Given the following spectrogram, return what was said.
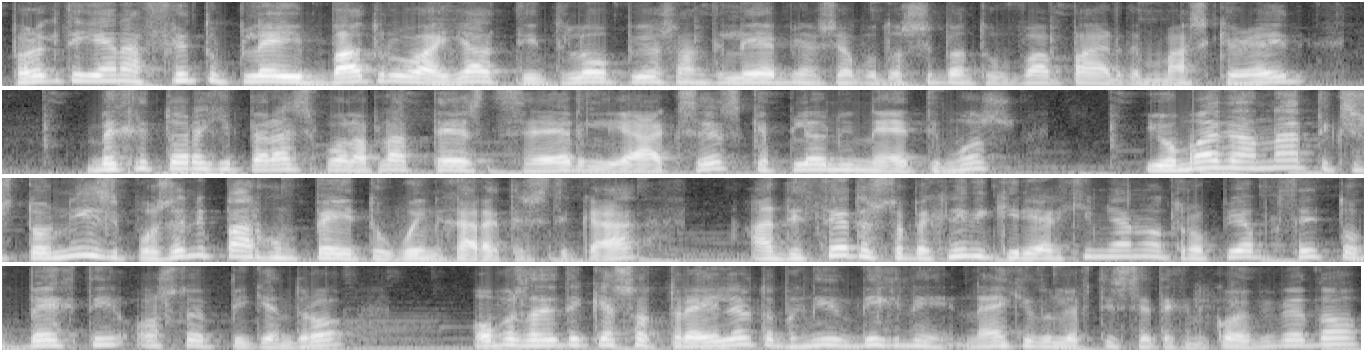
Πρόκειται για ένα free-to-play Battle Royale τίτλο, ο οποίος αντιλεί έμπνευση από το σύμπαν του Vampire the Masquerade. Μέχρι τώρα έχει περάσει πολλαπλά τεστ σε Early Access και πλέον είναι έτοιμος. Η ομάδα ανάπτυξης τονίζει πως δεν υπάρχουν pay to win χαρακτηριστικά. Αντιθέτως, στο παιχνίδι κυριαρχεί μια νοοτροπία που θέτει τον παίχτη ως το επίκεντρο. Όπως θα δείτε και στο τρέιλερ, το παιχνίδι δείχνει να έχει δουλευτεί σε τεχνικό επίπεδο,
